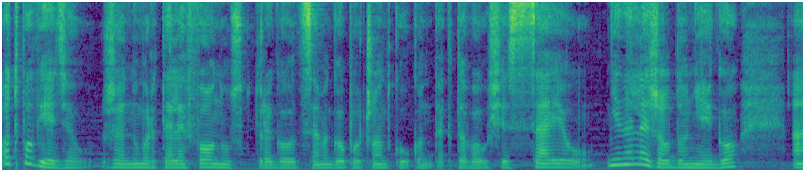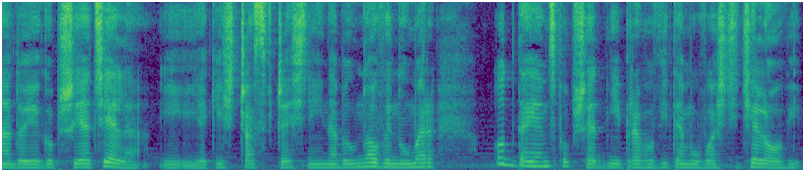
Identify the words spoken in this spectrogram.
Odpowiedział, że numer telefonu, z którego od samego początku kontaktował się z Sają, nie należał do niego, a do jego przyjaciela i jakiś czas wcześniej nabył nowy numer, oddając poprzedni prawowitemu właścicielowi,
